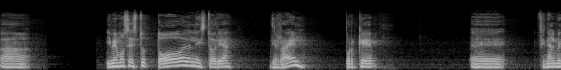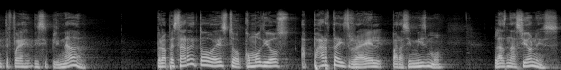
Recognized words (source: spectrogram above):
Ah, y vemos esto todo en la historia de Israel, porque eh, finalmente fue disciplinada. Pero a pesar de todo esto, como Dios aparta a Israel para sí mismo, las naciones,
